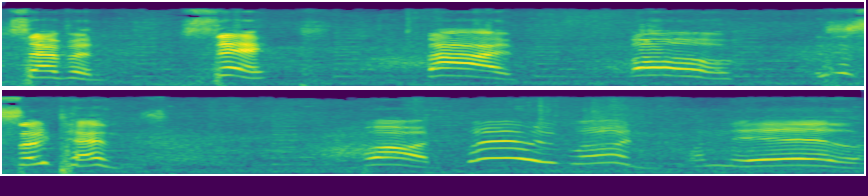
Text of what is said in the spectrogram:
seven, six, five, four. This is so tense. One. Woo, won. One nil.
